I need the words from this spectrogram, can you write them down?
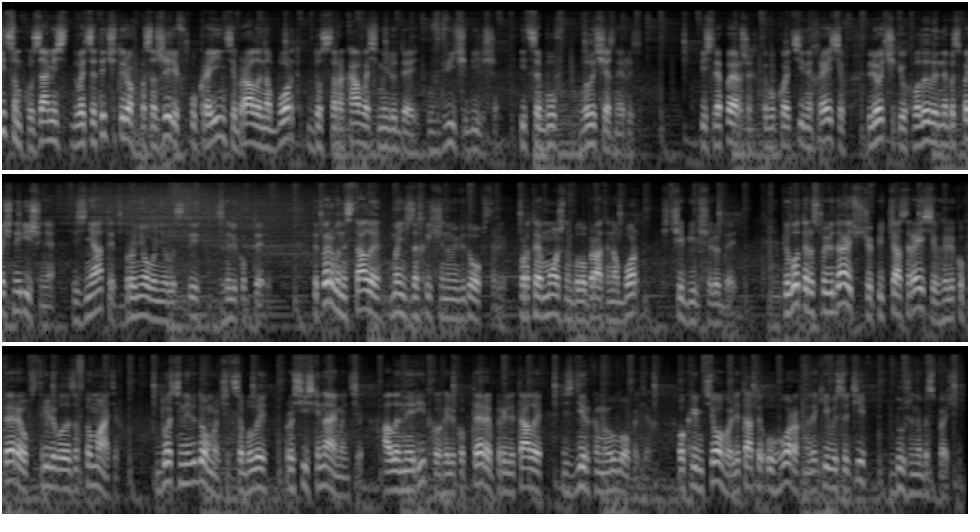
Підсумку замість 24 пасажирів українці брали на борт до 48 людей, вдвічі більше. І це був величезний ризик. Після перших евакуаційних рейсів льотчики ухвалили небезпечне рішення зняти броньовані листи з гелікоптерів. Тепер вони стали менш захищеними від обстрілів, проте можна було брати на борт ще більше людей. Пілоти розповідають, що під час рейсів гелікоптери обстрілювали з автоматів. Досі невідомо, чи це були російські найманці, але нерідко гелікоптери прилітали з дірками у лопатях. Окрім цього, літати у горах на такій висоті дуже небезпечно.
